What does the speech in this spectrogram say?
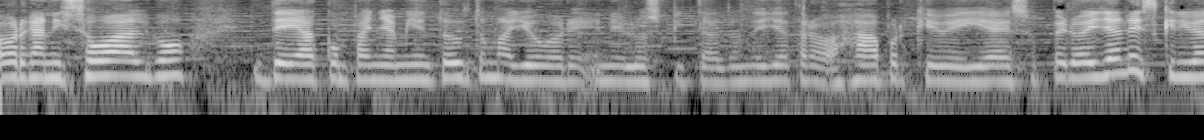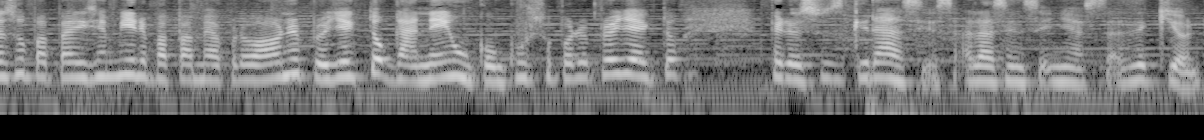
organizó algo de acompañamiento adulto mayor en el hospital donde ella trabajaba porque veía eso. Pero ella le escribe a su papá y dice, mire papá, me aprobaron el proyecto, gané un concurso por el proyecto, pero eso es gracias a las enseñanzas de Kion.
